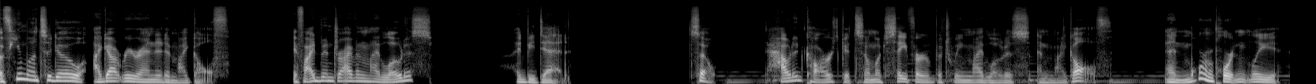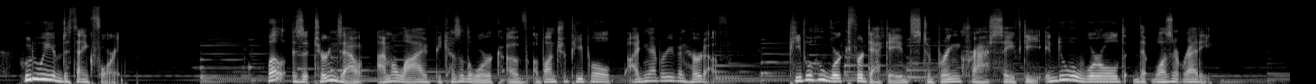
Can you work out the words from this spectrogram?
A few months ago, I got rear-ended in my Golf. If I'd been driving my Lotus, I'd be dead. So, how did cars get so much safer between my Lotus and my Golf? And more importantly, who do we have to thank for it? Well, as it turns out, I'm alive because of the work of a bunch of people I'd never even heard of. People who worked for decades to bring crash safety into a world that wasn't ready.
